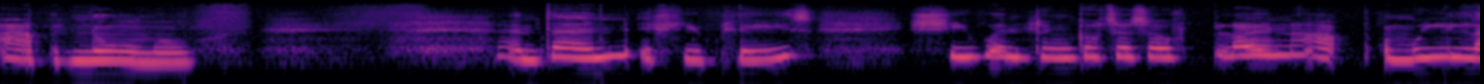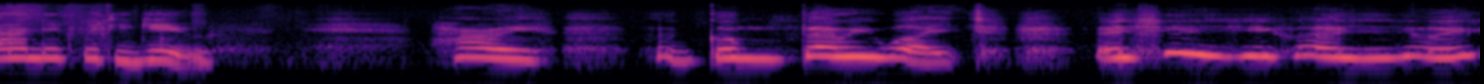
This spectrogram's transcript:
abnormal. And then, if you please, She went and got herself blown up, and we landed with you. Harry had gone very white as soon as he found his voice.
